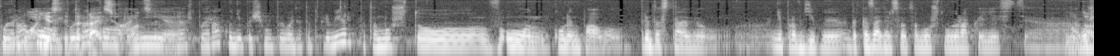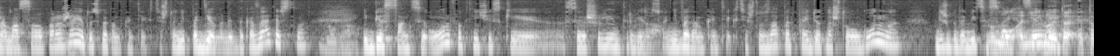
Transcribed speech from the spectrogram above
По Ираку, ну, а если по такая Ираку ситуация они, будет? знаешь, по Ираку они почему приводят этот пример? Потому что в ООН Колин Пауэлл предоставил э, неправдивые доказательства того, что у Ирака есть э, Ну да, оружие да. массового поражения, то есть в этом контексте, что они подделали доказательства Ну да. и без санкций ООН фактически э, совершили интервенцию. Да. Они в этом контексте, что Запад пойдет на что угодно, лишь бы добиться Ну, своих мол, они, целей. ну это, это,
